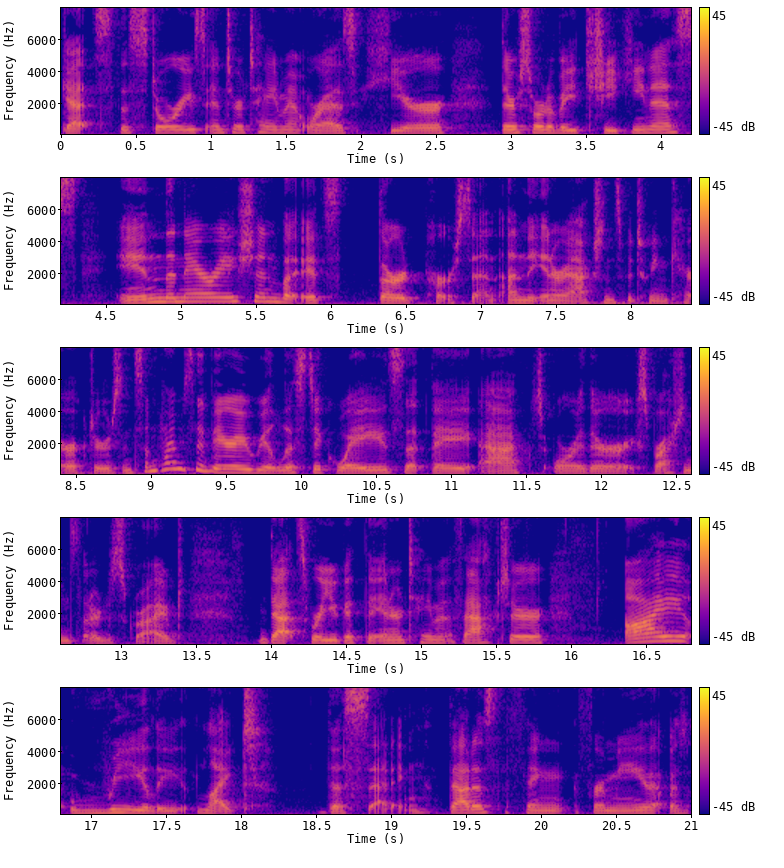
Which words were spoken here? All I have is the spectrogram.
gets the story's entertainment, whereas here there's sort of a cheekiness in the narration, but it's third person and the interactions between characters and sometimes the very realistic ways that they act or their expressions that are described. That's where you get the entertainment factor. I really liked the setting. That is the thing for me that was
